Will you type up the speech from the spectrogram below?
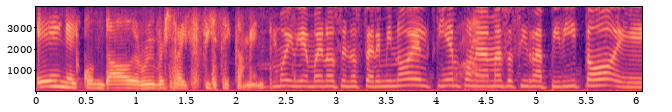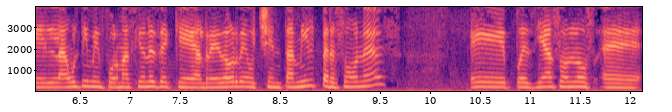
en el condado de Riverside físicamente. Muy bien, bueno, se nos terminó el tiempo, nada más así rapidito. Eh, la última información es de que alrededor de 80 mil personas, eh, pues ya son los eh,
